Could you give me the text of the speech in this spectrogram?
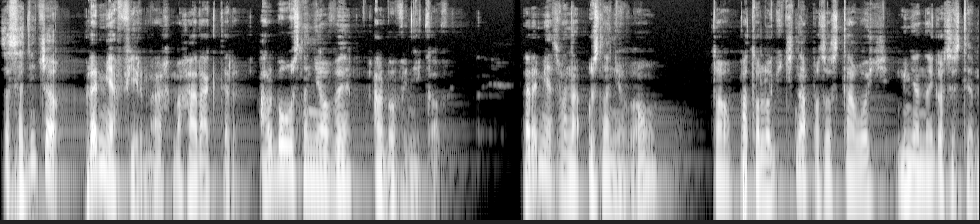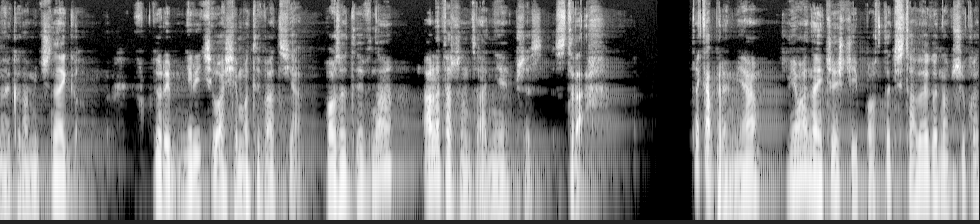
Zasadniczo premia w firmach ma charakter albo uznaniowy, albo wynikowy. Premia zwana uznaniową to patologiczna pozostałość minionego systemu ekonomicznego, w którym nie liczyła się motywacja pozytywna, ale zarządzanie przez strach. Taka premia miała najczęściej postać stałego np.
